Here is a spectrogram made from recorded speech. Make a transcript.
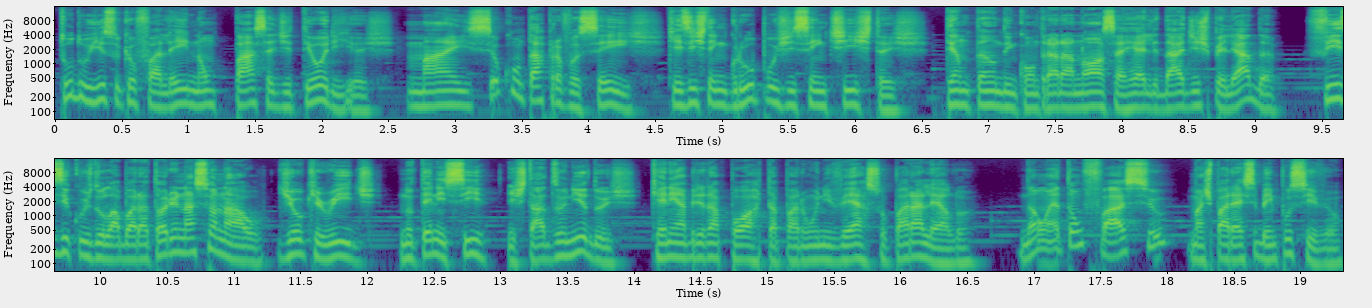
tudo isso que eu falei não passa de teorias, mas se eu contar para vocês que existem grupos de cientistas tentando encontrar a nossa realidade espelhada, físicos do Laboratório Nacional de Oak Ridge, no Tennessee, Estados Unidos, querem abrir a porta para um universo paralelo. Não é tão fácil, mas parece bem possível.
